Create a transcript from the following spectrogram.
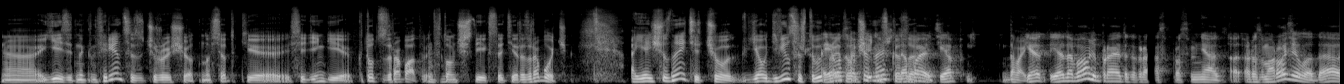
э, ездить на конференции за чужой счет, но все-таки все деньги кто-то зарабатывает, в том числе и, кстати, разработчик. А я еще, знаете, что, я удивился, что вы а про это вообще не сказали. Добавить, я, Давай. Я, я добавлю про это как раз, просто меня разморозило, да.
